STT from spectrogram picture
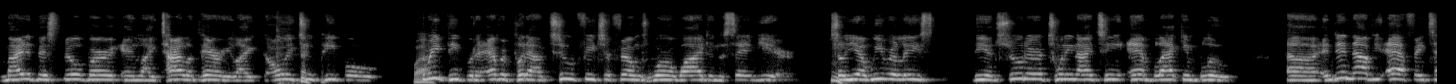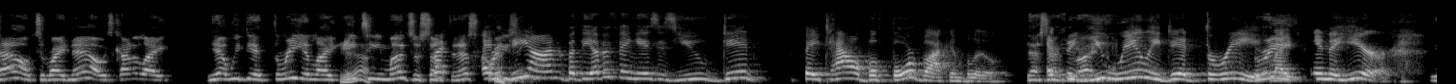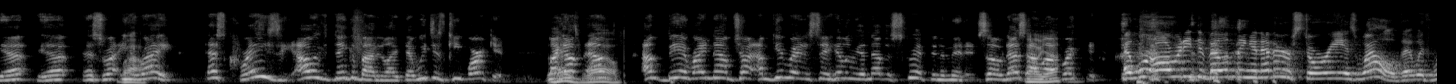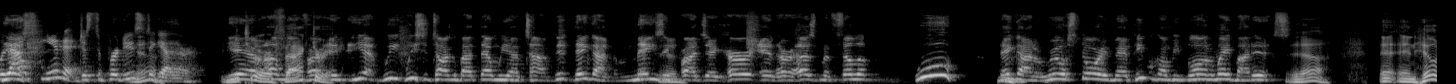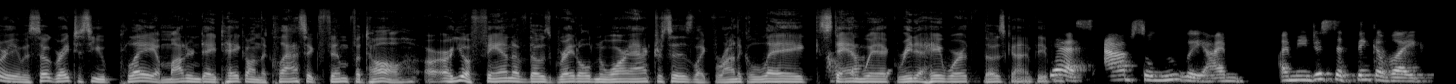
might have been Spielberg, and like Tyler Perry, like the only two people, wow. three people to ever put out two feature films worldwide in the same year. Hmm. So yeah, we released The Intruder 2019 and Black and Blue. Uh, and then now if you add Fatale to right now, it's kind of like yeah, we did three in like yeah. 18 months or something. But, That's crazy. And Deon, but the other thing is, is you did Fatale before Black and Blue. That's and so right. you really did three, three, like in a year. Yeah, yeah, that's right. Wow. You're right. That's crazy. I don't even think about it like that. We just keep working. Like I'm, I'm, I'm, being right now. I'm trying. I'm getting ready to send Hilary another script in a minute. So that's how oh, yeah? I break it. And we're already developing another story as well that with without yes. in it, just to produce yeah. together. You yeah, two are a factory. yeah, we, we should talk about that when we have time. They, they got an amazing yeah. project. Her and her husband Philip. Woo! They mm-hmm. got a real story, man. People are gonna be blown away by this. Yeah. And, Hilary, it was so great to see you play a modern day take on the classic femme fatale. Are, are you a fan of those great old noir actresses like Veronica Lake, oh, Stanwyck, Rita Hayworth, those kind of people? Yes, absolutely. I'm. I mean, just to think of like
